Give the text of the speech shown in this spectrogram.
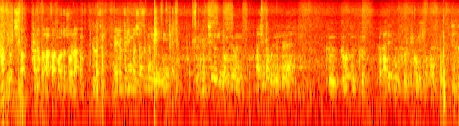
학교, 직업, 가족과 맞바꾸어도 좋을 만큼 그것은 매력적인 것이었을까? 선생님이 그 육체적인 영생을 하신다고 했는데 그 그것도 그, 그 아드님은 그걸 믿고 계신 건가요? 그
